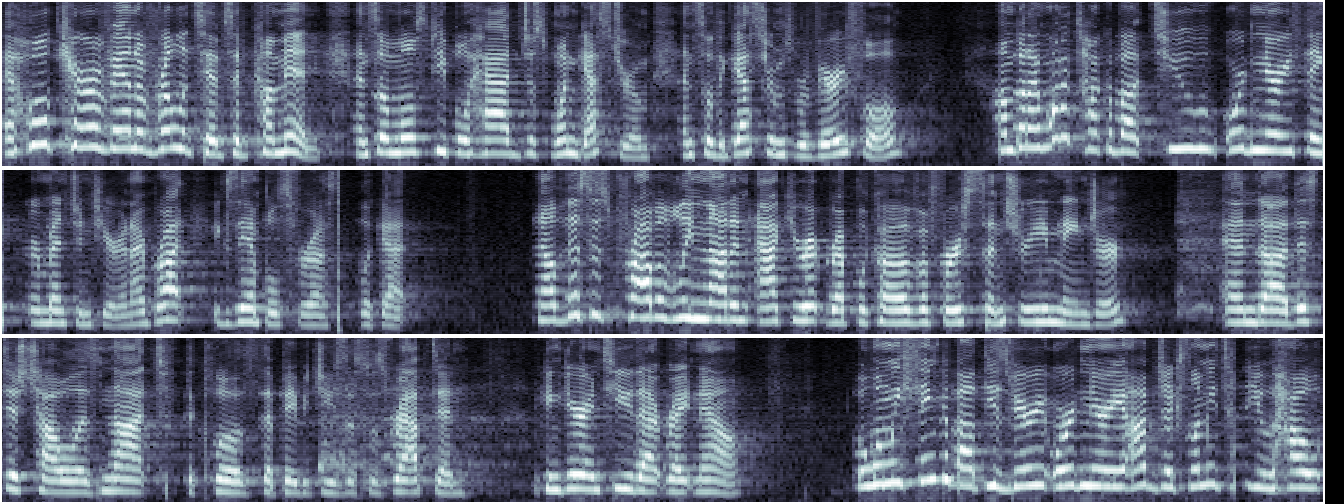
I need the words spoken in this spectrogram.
A whole caravan of relatives had come in, and so most people had just one guest room, and so the guest rooms were very full. Um, but I want to talk about two ordinary things that are mentioned here, and I brought examples for us to look at. Now, this is probably not an accurate replica of a first century manger, and uh, this dish towel is not the clothes that baby Jesus was wrapped in. I can guarantee you that right now. But when we think about these very ordinary objects, let me tell you how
